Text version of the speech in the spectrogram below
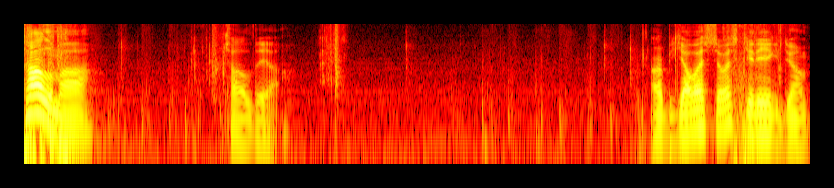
Çalma. Çaldı ya. Abi yavaş yavaş geriye gidiyorum.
